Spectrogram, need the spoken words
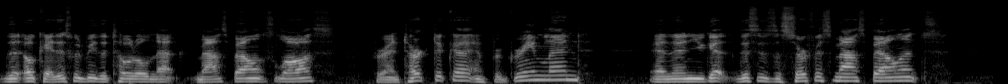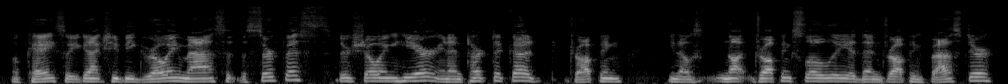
that, okay, this would be the total net mass balance loss for Antarctica and for Greenland. And then you get, this is the surface mass balance. Okay, so you can actually be growing mass at the surface. They're showing here in Antarctica, dropping you know, not dropping slowly and then dropping faster.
